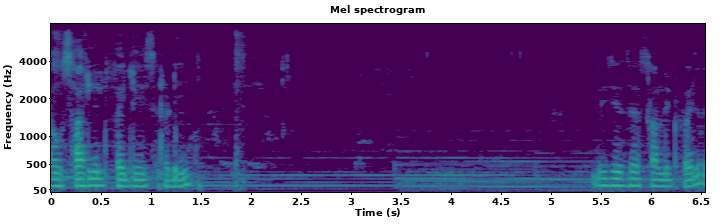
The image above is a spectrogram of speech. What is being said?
now solid file is ready. This is a solid file.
